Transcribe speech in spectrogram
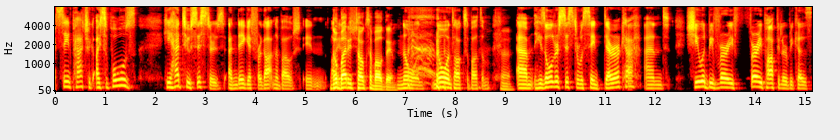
Saint Patrick, I suppose he had two sisters and they get forgotten about in Nobody Irish. talks about them. No one no one talks about them. Uh, Um his older sister was Saint Darerca and she would be very very popular because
